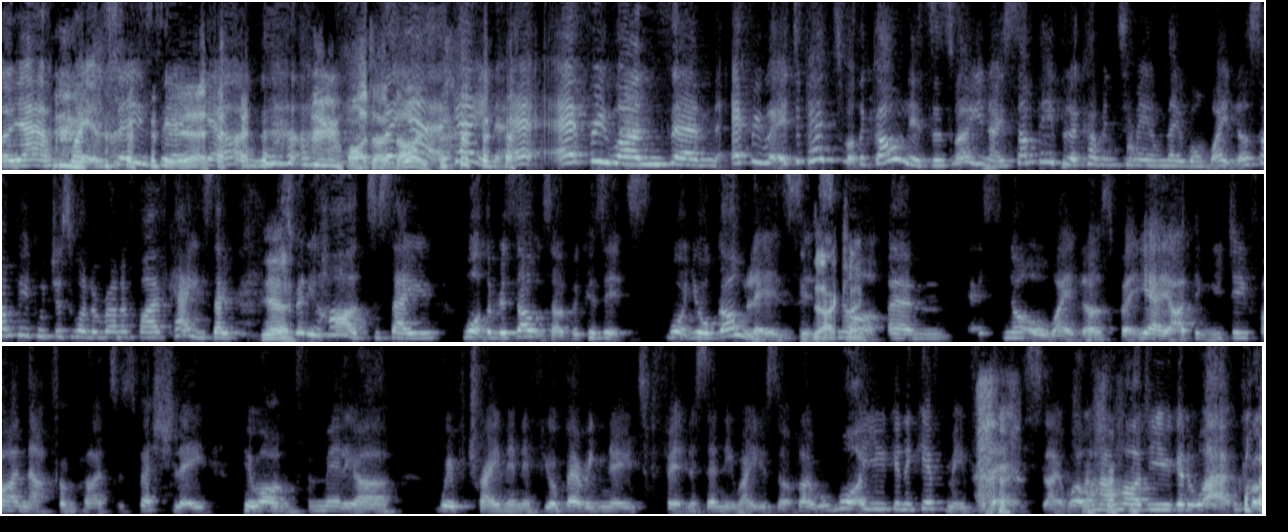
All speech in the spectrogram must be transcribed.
oh yeah, wait and see. See yeah. get on. I don't but know. Yeah, again, everyone's um, everywhere. It depends what the goal is as well. You know, some people are coming to me and they want weight loss. Some people just want to run a five k. So yeah. it's really hard to say what the results are because it's what your goal is. It's exactly. not um, it's not all weight loss. But yeah, I think you do find that from clients, especially who aren't familiar with training if you're very new to fitness anyway you're sort of like well what are you going to give me for this? Like well how hard are you going to work for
